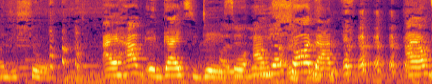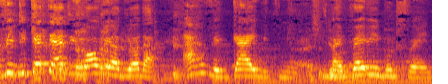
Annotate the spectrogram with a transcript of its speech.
on the show, I have a guy today, so I'm sure that I am vindicated in one way or the other. I have a guy with me. He's my very good friend.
